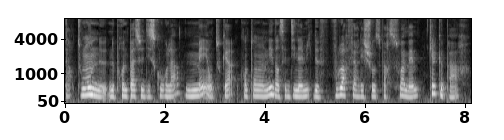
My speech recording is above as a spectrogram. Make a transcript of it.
alors tout le monde ne, prône pas ce discours-là, mais en tout cas, quand on est dans cette dynamique de vouloir faire les choses par soi-même, quelque part,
